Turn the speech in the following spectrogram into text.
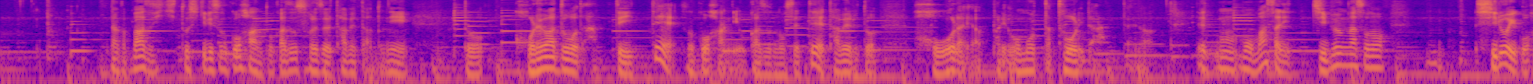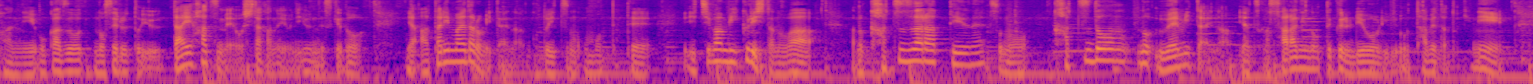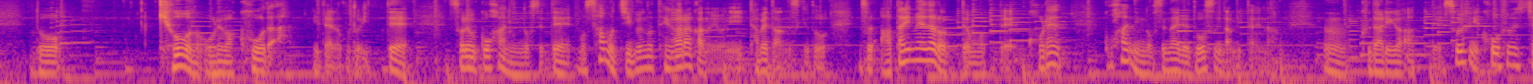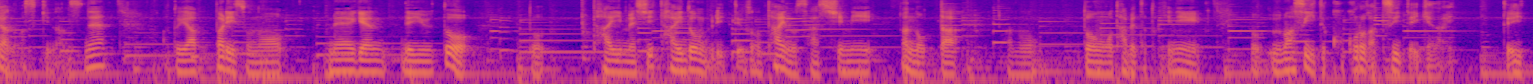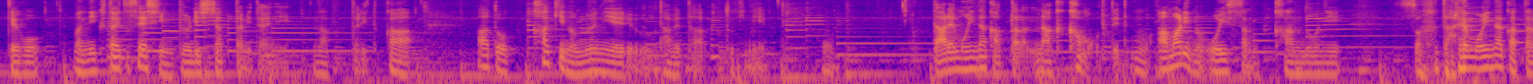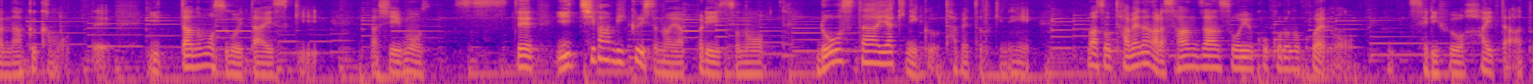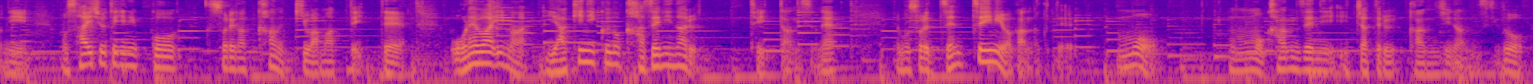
なんかまずひとしきりそのご飯とおかずをそれぞれ食べた後にとこれはどうだって言ってそのご飯におかずを乗せて食べるとほらやっぱり思った通りだみたいなでもうもうまさに自分がその白いご飯におかずを乗せるという大発明をしたかのように言うんですけどいや当たり前だろみたいなこといつも思ってて一番びっくりしたのはあのカツ皿っていうねそのカツ丼の上みたいなやつが皿に乗ってくる料理を食べた時にと今日の俺はこうだみたいなことを言ってそれをご飯にのせてもうさも自分の手柄かのように食べたんですけどそれ当たり前だろって思ってこれご飯にのせないでどうすんだみたいな、うん、くだりがあってそういうふうに興奮しちゃうのが好きなんですね。あとやっぱりその名言で言うとと鯛飯鯛丼っていうその鯛の刺身が乗ったあの丼を食べた時にうますぎて心がついていけないって言ってこうまあ、肉体と精神分離しちゃったみたいになったりとかあと牡蠣のムニエルを食べた時に誰もいなかったら泣くかもって言ってもうあまりの美味しさの感動にその 誰もいなかったら泣くかもって言ったのもすごい大好きだしもうで一番びっくりしたのはやっぱりそのロースター焼肉を食べた時にまあその食べながら散々そういう心の声のセリフを吐いた後にもう最終的にこうそれが感極まっていって俺は今焼肉の風になるって言ったんですよね。でもそれ全然意味わかんなくてもうもう完全に言っちゃってる感じなんですけど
